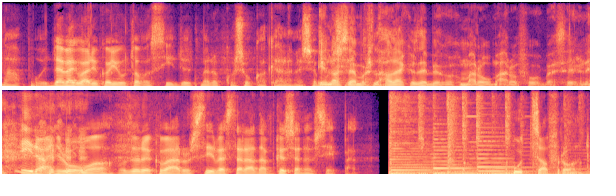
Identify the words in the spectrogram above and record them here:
Nápoly. De megvárjuk a jó tavaszi időt, mert akkor sokkal kellemesebb. Én azt hiszem, most ha legközelebb, akkor már Rómáról fogok beszélni. Irány Róma, az örök város. Szilveszter Ádám, köszönöm szépen. Utcafront.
